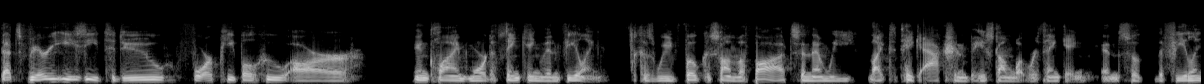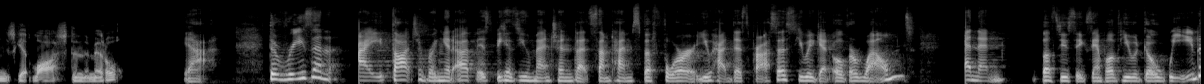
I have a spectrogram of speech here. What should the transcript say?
That's very easy to do for people who are inclined more to thinking than feeling because we focus on the thoughts and then we like to take action based on what we're thinking. And so the feelings get lost in the middle. Yeah. The reason I thought to bring it up is because you mentioned that sometimes before you had this process, you would get overwhelmed. And then let's use the example of you would go weed.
